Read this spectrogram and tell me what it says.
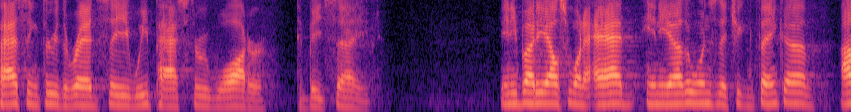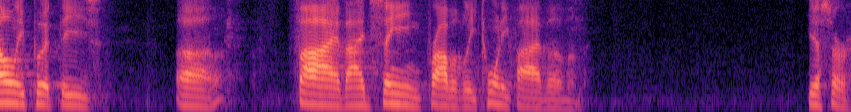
passing through the Red Sea, we pass through water to be saved. Anybody else want to add any other ones that you can think of? I only put these uh, five. I'd seen probably 25 of them. Yes, sir.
